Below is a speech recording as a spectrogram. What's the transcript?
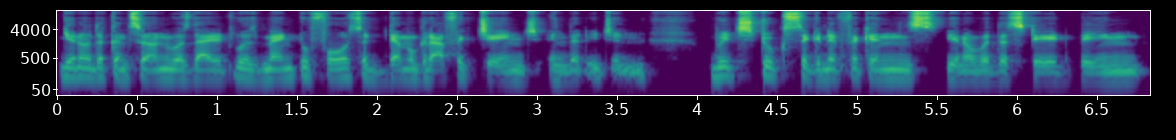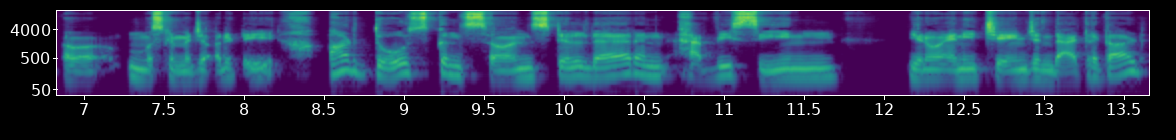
You know the concern was that it was meant to force a demographic change in the region which took significance you know with the state being a muslim majority. Are those concerns still there and have we seen you know any change in that regard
